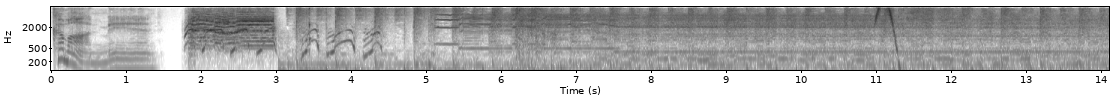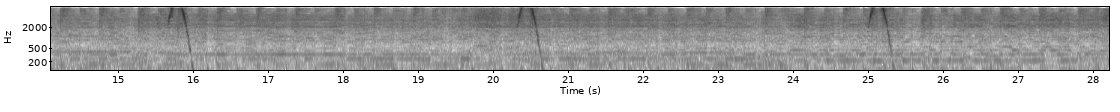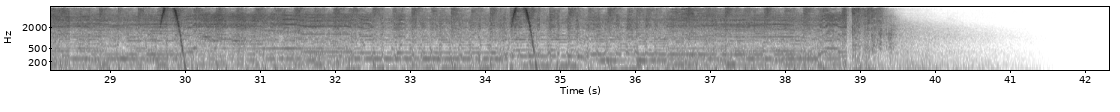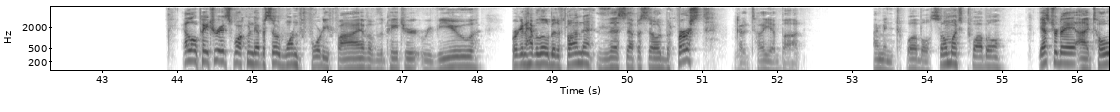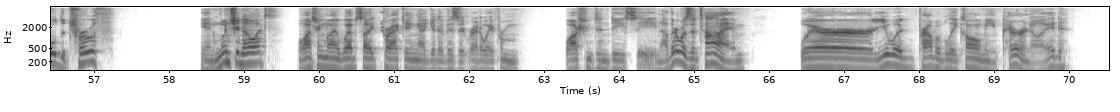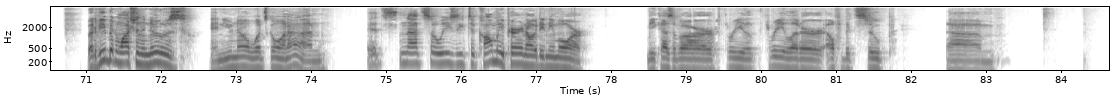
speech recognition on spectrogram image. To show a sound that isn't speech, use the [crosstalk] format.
Come on, man. Hello, Patriots. Welcome to episode 145 of the Patriot Review. We're going to have a little bit of fun this episode, but first, I've got to tell you about I'm in trouble. So much trouble. Yesterday, I told the truth, and wouldn't you know it, watching my website tracking, I get a visit right away from Washington, D.C. Now, there was a time where you would probably call me paranoid, but if you've been watching the news, and you know what's going on, it's not so easy to call me paranoid anymore because of our three three letter alphabet soup um,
